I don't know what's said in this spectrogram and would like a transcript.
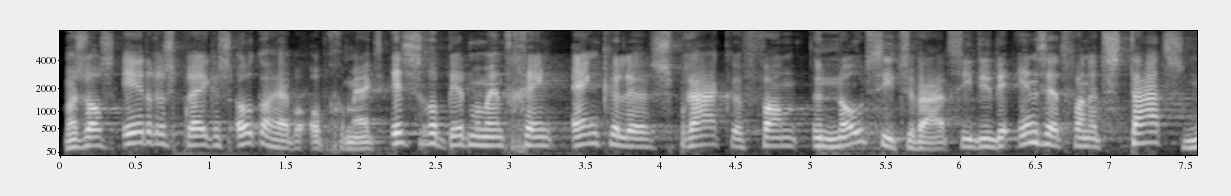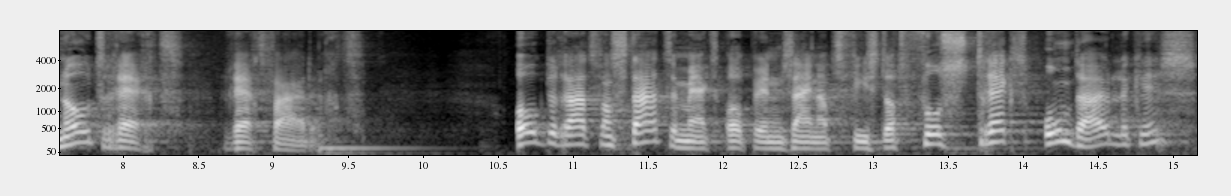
Maar zoals eerdere sprekers ook al hebben opgemerkt, is er op dit moment geen enkele sprake van een noodsituatie die de inzet van het staatsnoodrecht rechtvaardigt. Ook de Raad van State merkt op in zijn advies dat volstrekt onduidelijk is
